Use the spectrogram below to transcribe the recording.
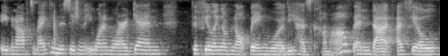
even after making the decision that you wanted more again, the feeling of not being worthy has come up, and that I feel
